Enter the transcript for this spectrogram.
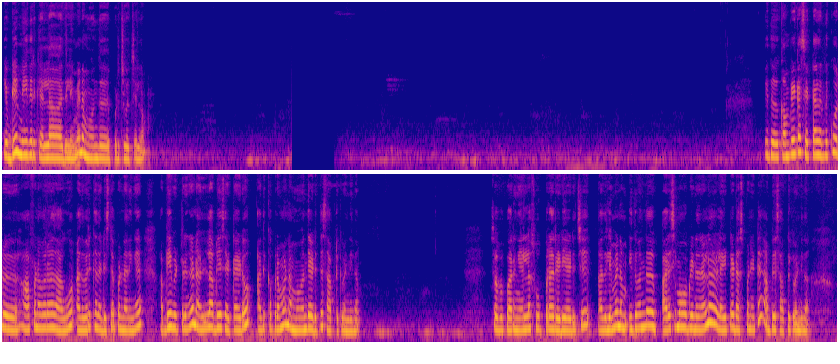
இப்படியே மீதி இருக்க எல்லா இதுலேயுமே நம்ம வந்து பிடிச்சி வச்சிடலாம். இது கம்ப்ளீட்டாக செட் ஆகிறதுக்கு ஒரு ஆஃப் அன் ஹவராக ஆகும். அது வரைக்கும் அதை டிஸ்டர்ப் பண்ணாதீங்க. அப்படியே விட்டுருங்க. நல்லா அப்படியே செட் ஆகிடும் அதுக்கப்புறமா நம்ம வந்து எடுத்து சாப்பிட்டுக்க வேண்டியதான் ஸோ இப்போ பாருங்கள் எல்லாம் சூப்பராக ரெடி ஆகிடுச்சு அதுலேயுமே நம் இது வந்து அரிசி மாவு அப்படின்றதுனால லைட்டாக டஸ்ட் பண்ணிவிட்டு அப்படியே சாப்பிட்டுக்க வேண்டியதான்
